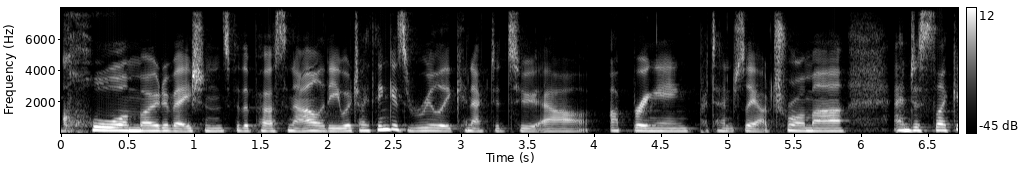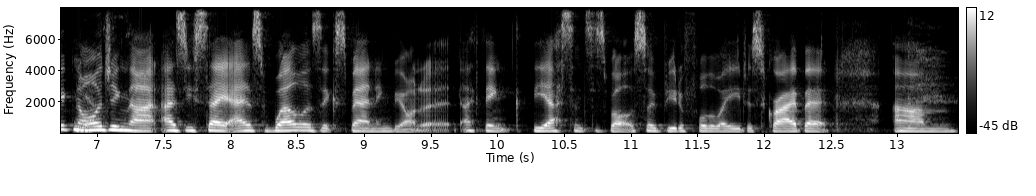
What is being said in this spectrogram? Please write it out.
core motivations for the personality, which I think is really connected to our upbringing, potentially our trauma, and just like acknowledging that, as you say, as well as expanding beyond it. I think the essence as well is so beautiful the way you describe it. Um,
